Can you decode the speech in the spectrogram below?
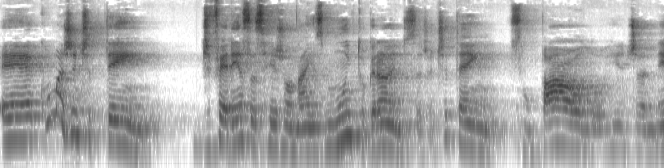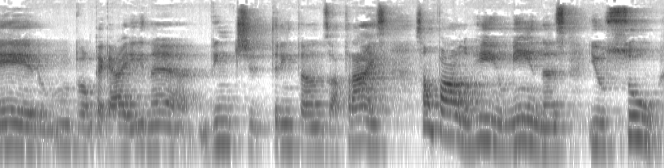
É, como a gente tem diferenças regionais muito grandes, a gente tem São Paulo, Rio de Janeiro, vamos pegar aí, né, 20, 30 anos atrás, São Paulo, Rio, Minas e o Sul,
